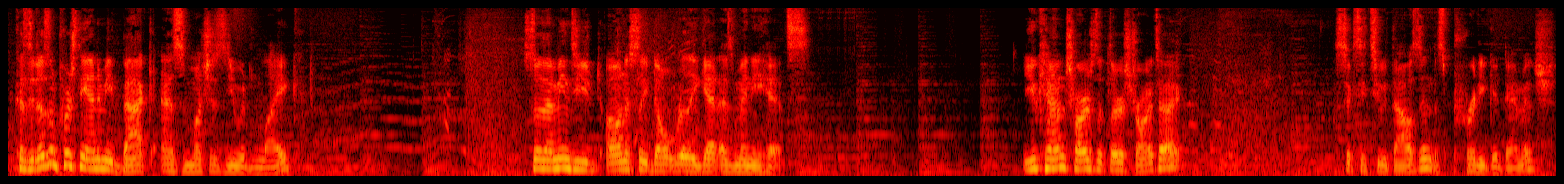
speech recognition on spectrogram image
because it doesn't push the enemy back as much as you would like. So that means you honestly don't really get as many hits. You can charge the third strong attack. 62,000, that's pretty good damage.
